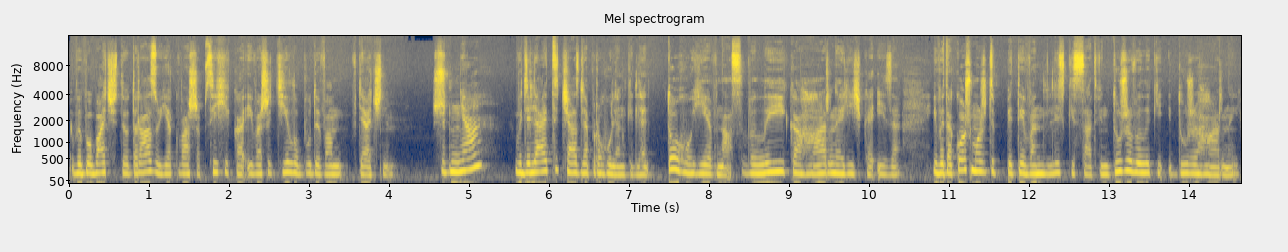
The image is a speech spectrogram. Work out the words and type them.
Ви побачите одразу, як ваша психіка і ваше тіло буде вам вдячним. Щодня виділяйте час для прогулянки. Для того є в нас велика, гарна річка Іза. І ви також можете піти в англійський сад. Він дуже великий і дуже гарний.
